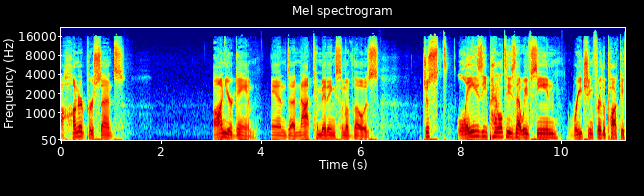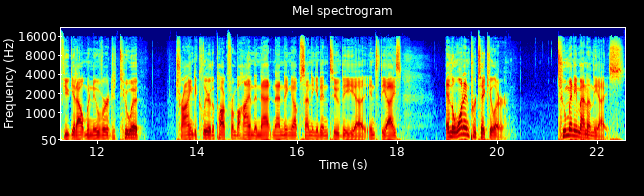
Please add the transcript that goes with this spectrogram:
100% on your game and uh, not committing some of those just lazy penalties that we've seen, reaching for the puck if you get outmaneuvered to it, trying to clear the puck from behind the net and ending up sending it into the uh, into the ice. And the one in particular, too many men on the ice.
